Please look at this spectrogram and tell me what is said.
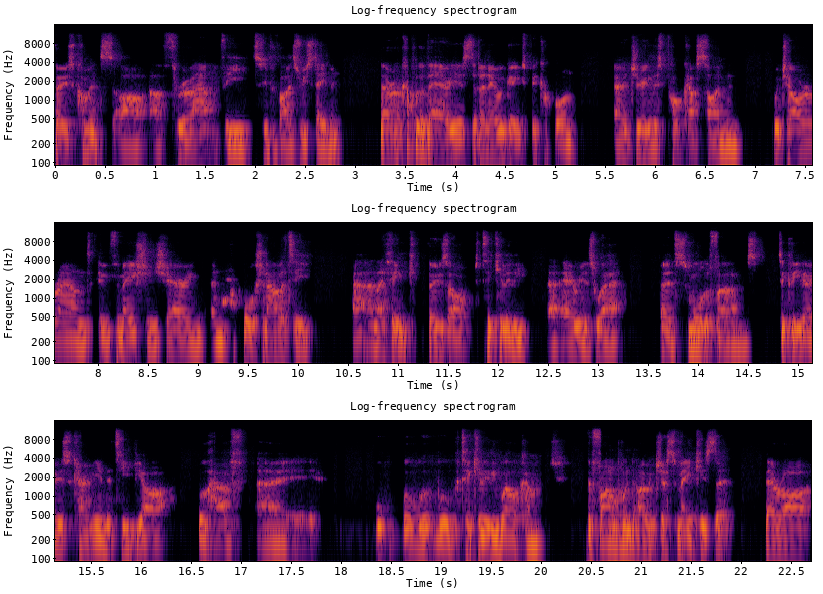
those comments are, are, throughout the supervisory statement. There are a couple of areas that I know we're going to pick up on uh, during this podcast, Simon, which are around information sharing and proportionality. Uh, and I think those are particularly uh, areas where uh, smaller firms, particularly those currently in the TPR, will have uh, will, will, will particularly welcome. The final point I would just make is that there are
